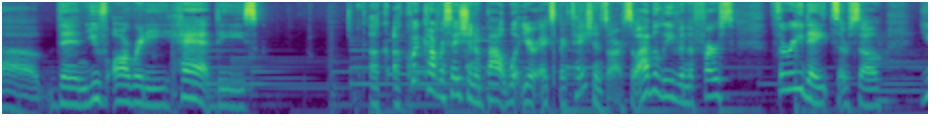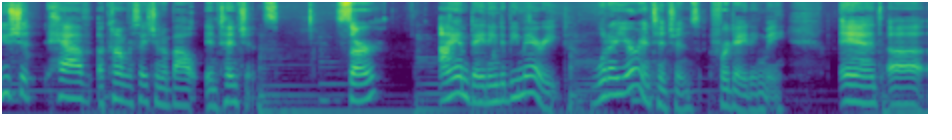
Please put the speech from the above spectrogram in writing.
uh, then you've already had these a, a, quick conversation about what your expectations are. So I believe in the first three dates or so, you should have a conversation about intentions. Sir, I am dating to be married. What are your intentions for dating me? And, uh,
